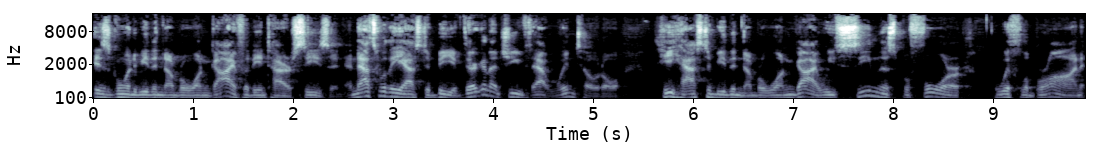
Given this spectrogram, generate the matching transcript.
is going to be the number one guy for the entire season. And that's what he has to be. If they're going to achieve that win total, he has to be the number one guy. We've seen this before with LeBron,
